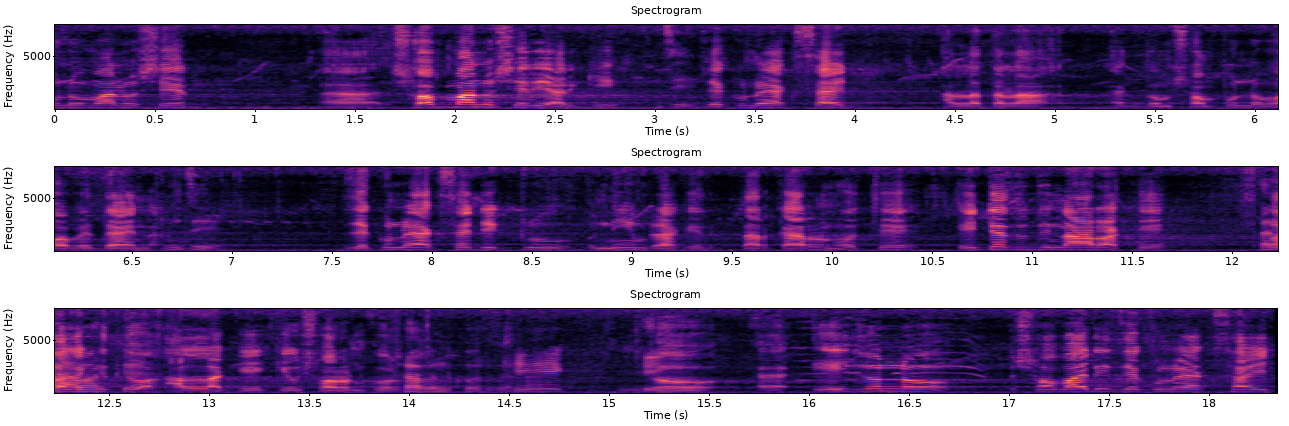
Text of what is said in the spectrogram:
কোনো মানুষের সব মানুষেরই আর কি যে কোনো এক সাইড আল্লাহ তালা একদম সম্পূর্ণভাবে দেয় না। যে কোনো এক সাইড একটু নিম রাখে তার কারণ হচ্ছে এইটা যদি না রাখে তাহলে কিন্তু আল্লাহকে কেউ স্মরণ করবে। তো এই জন্য সবারই যে কোনো এক সাইড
